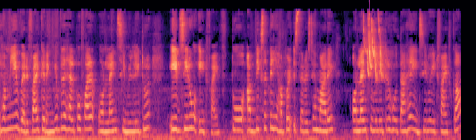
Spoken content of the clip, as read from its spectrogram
हम ये वेरीफाई करेंगे with help of our online simulator 8085 तो आप देख सकते हैं यहाँ पर इस तरह से हमारे ऑनलाइन सिमुलेटर होता है 8085 का।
